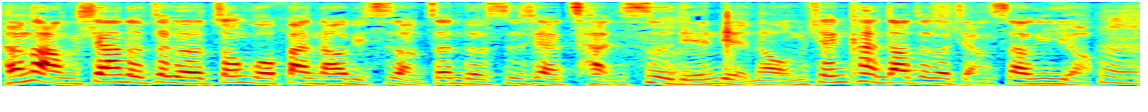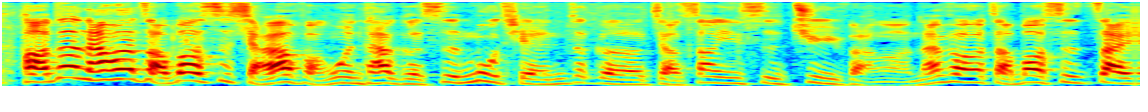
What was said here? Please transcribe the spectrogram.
很昂香的这个中国半导体市场真的是现在惨事连连哦。我们先看到这个蒋尚义哦，嗯，好，这个南华早报是想要访问他，可是目前这个蒋尚义是拒访啊。南华早报是在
